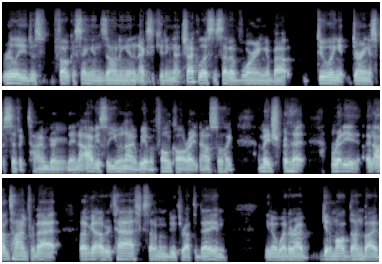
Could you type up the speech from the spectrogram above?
really just focusing and zoning in and executing that checklist instead of worrying about doing it during a specific time during the day. Now, obviously, you and I we have a phone call right now, so like I made sure that I'm ready and on time for that. But I've got other tasks that I'm going to do throughout the day, and you know whether I get them all done by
